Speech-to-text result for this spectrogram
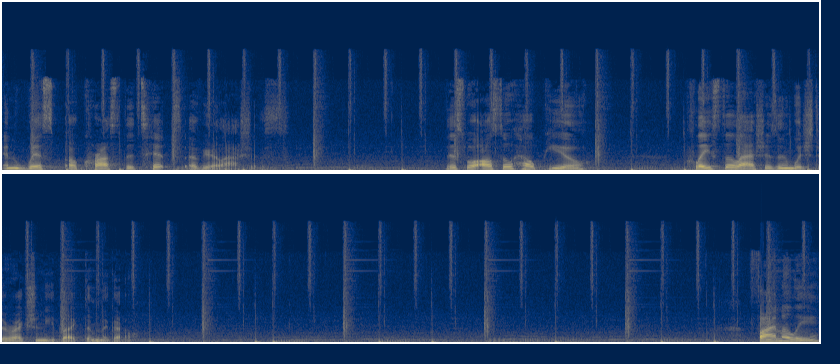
and wisp across the tips of your lashes. This will also help you place the lashes in which direction you'd like them to go. Finally,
